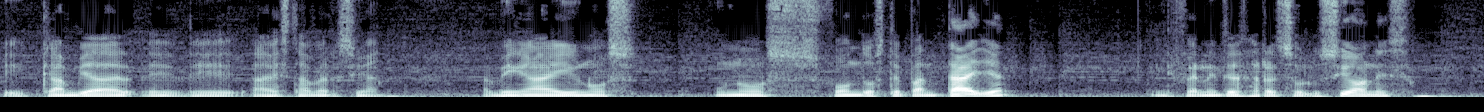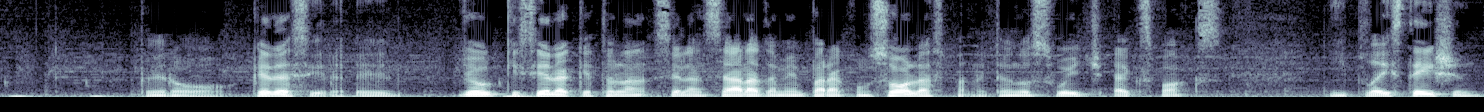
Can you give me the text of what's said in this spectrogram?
y cambia de, a esta versión. También hay unos, unos fondos de pantalla en diferentes resoluciones. Pero, ¿qué decir? Eh, yo quisiera que esto se lanzara también para consolas, para Nintendo Switch, Xbox y PlayStation,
